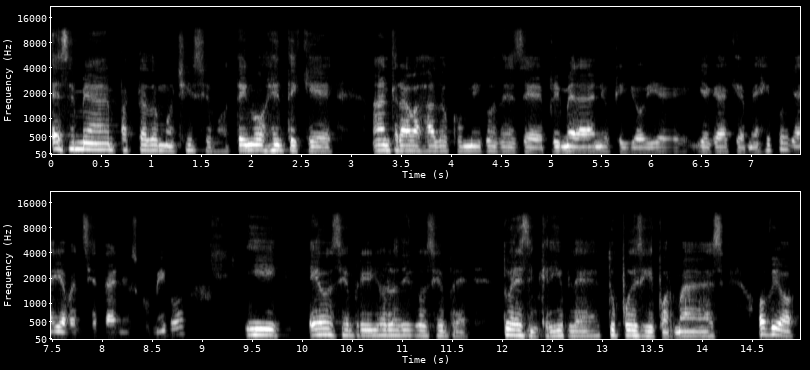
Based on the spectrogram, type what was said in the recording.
ese me ha impactado muchísimo. Tengo gente que han trabajado conmigo desde el primer año que yo llegué aquí a México, ya llevan siete años conmigo. Y ellos siempre, yo lo digo siempre, tú eres increíble, tú puedes ir por más. Obvio,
